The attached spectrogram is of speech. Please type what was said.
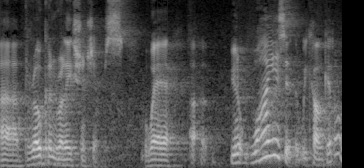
uh, broken relationships where, uh, you know, why is it that we can't get on?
